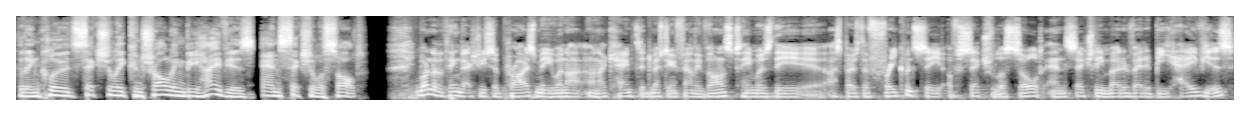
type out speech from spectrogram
that include sexually controlling behaviours and sexual assault. One of the things that actually surprised me when I when I came to the domestic and family violence team was the I suppose the frequency of sexual assault and sexually motivated behaviours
